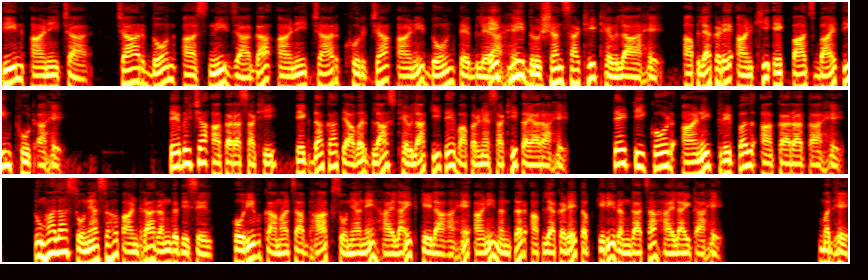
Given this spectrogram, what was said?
तीन आणि चार चार दोन आसनी जागा आणि चार खुर्च्या आणि दोन टेबले मी दृश्यांसाठी ठेवला आहे. आपल्याकडे आणखी एक पाच बाय तीन फूट आहे. टेबलच्या आकारासाठी एकदा का त्यावर ग्लास ठेवला की ते वापरण्यासाठी तयार आहे. ते टी कोड आणि ट्रिपल आकारात आहे. तुम्हाला सोन्यासह पांढरा रंग दिसेल. कोरीव कामाचा भाग सोन्याने हायलाईट केला आहे आणि नंतर आपल्याकडे तपकिरी रंगाचा हायलाईट आहे. मध्ये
